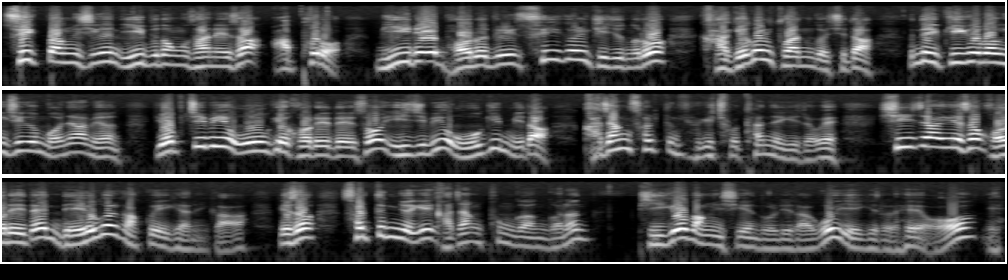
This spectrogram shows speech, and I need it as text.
수익 방식은 이 부동산에서 앞으로 미래 벌어들일 수익을 기준으로 가격을 구한 것이다. 근데 비교 방식은 뭐냐면 옆집이 5억에 거래돼서 이 집이 5억입니다. 가장 설득력이 좋다는 얘기죠. 왜? 시장에서 거래된 내역을 갖고 얘기하니까. 그래서 설득력이 가장 풍부한 거는 비교 방식의 논리라고 얘기를 해요. 예.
